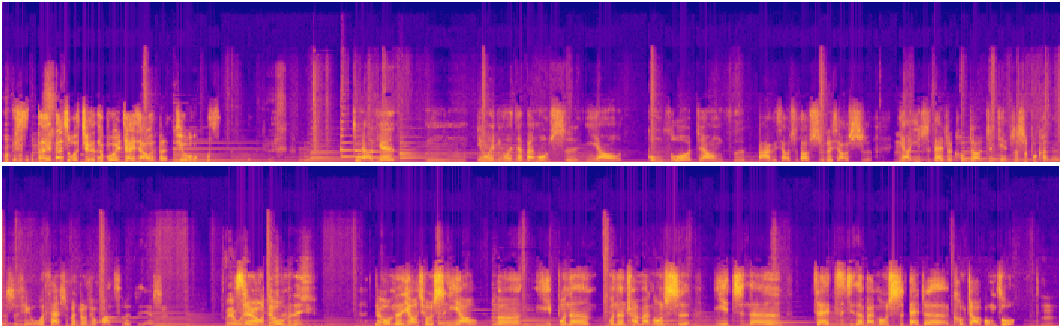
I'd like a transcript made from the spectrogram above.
5 对，但是我绝对不会摘下我的 N 9 5这两天，嗯，因为因为在办公室，你要工作这样子八个小时到十个小时，你要一直戴着口罩，这简直是不可能的事情。我三十分钟就放弃了这件事。嗯，虽然我对我们的 对我们的要求是，你要呃，你不能不能串办公室，你只能在自己的办公室戴着口罩工作。嗯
